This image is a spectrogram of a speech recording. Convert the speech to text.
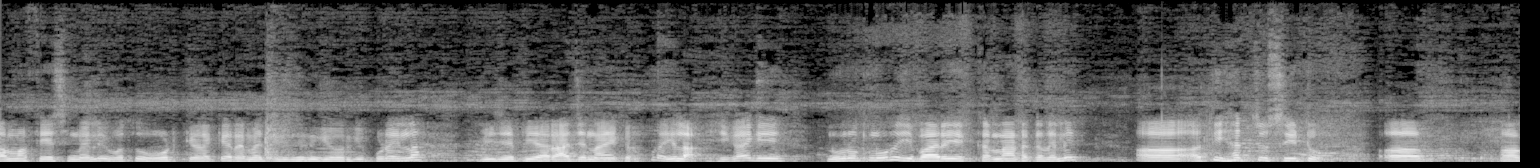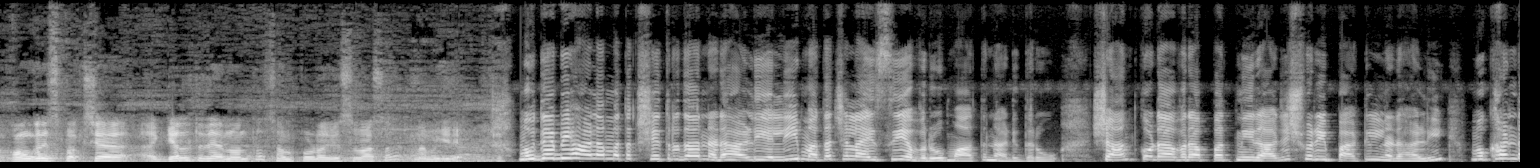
ತಮ್ಮ ಫೇಸ್ ಮೇಲೆ ಇವತ್ತು ಓಟ್ ಕೇಳೋಕ್ಕೆ ರಮೇಶ್ ಜಿಗಜಿಣಗಿ ಅವ್ರಿಗೆ ಕೂಡ ಇಲ್ಲ ಬಿ ಜೆ ಪಿಯ ರಾಜ್ಯ ನಾಯಕರು ಕೂಡ ಇಲ್ಲ. ಹೀಗಾಗಿ ನೂರಕ್ಕೆ ನೂರು ಈ ಬಾರಿ ಕರ್ನಾಟಕದಲ್ಲಿ ಅತಿ ಹೆಚ್ಚು ಸೀಟು ಕಾಂಗ್ರೆಸ್ ಪಕ್ಷ ಗೆಲ್ತದೆ ಅನ್ನುವಂಥ ಸಂಪೂರ್ಣ ವಿಶ್ವಾಸ ನಮಗಿದೆ. ಮುದ್ದೇಬಿಹಾಳ ಮತಕ್ಷೇತ್ರದ ನಡಹಳ್ಳಿಯಲ್ಲಿ ಮತ ಚಲಾಯಿಸಿ ಅವರು ಮಾತನಾಡಿದರು. ಶಾಂತಗೌಡ ಅವರ ಪತ್ನಿ ರಾಜೇಶ್ವರಿ ಪಾಟೀಲ್ ನಡಹಳ್ಳಿ ಮುಖಂಡ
